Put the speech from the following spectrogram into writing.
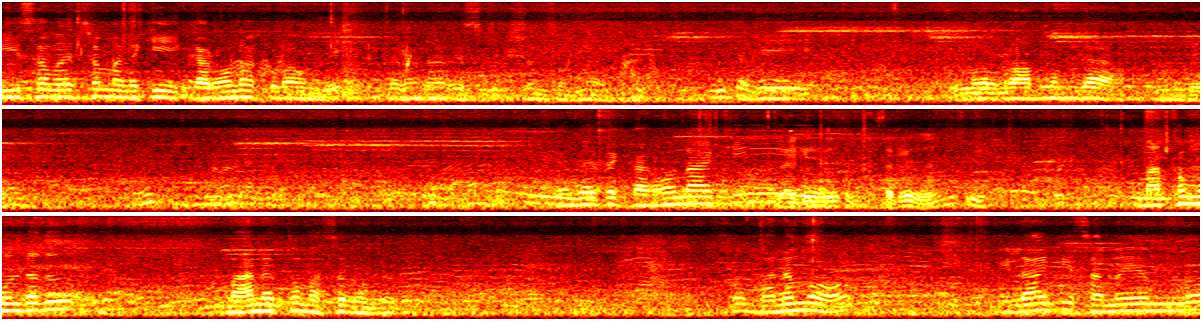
ఈ సంవత్సరం మనకి కరోనా కూడా ఉంది. కరోనా రెస్ట్రిక్షన్స్ ఉన్నాయి. అది ప్రాబ్లంగా ఉంది. ఏదైతే కరోనాకి మతం ఉండదు మానత్వం అసలు ఉండదు. సో మనము ఇలాంటి సమయంలో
